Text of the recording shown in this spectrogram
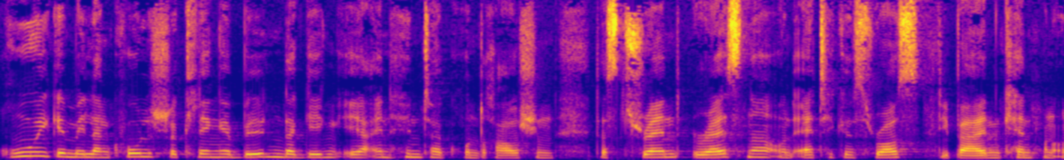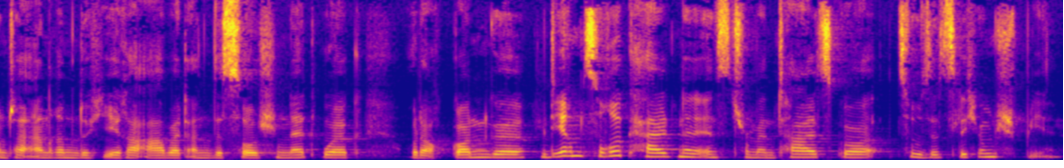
Ruhige, melancholische Klänge bilden dagegen eher ein Hintergrundrauschen, das Trent Reznor und Atticus Ross, die beiden kennt man unter anderem durch ihre Arbeit an The Social Network oder auch Gone Girl, mit ihrem zurückhaltenden Instrumentalscore zusätzlich umspielen.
